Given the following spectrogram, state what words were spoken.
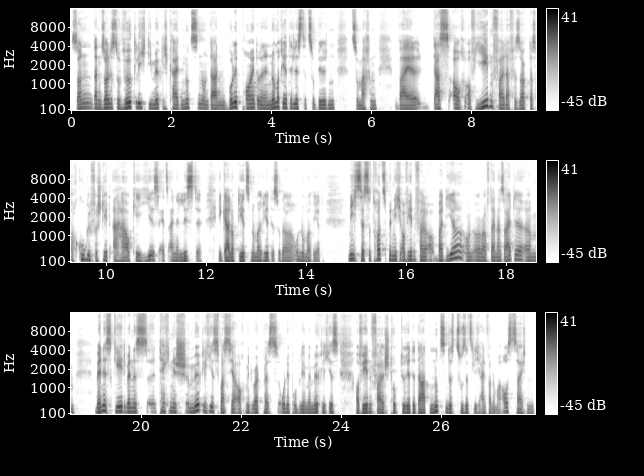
sondern dann solltest du wirklich die Möglichkeit nutzen und dann Bullet Point oder eine nummerierte Liste zu bilden, zu machen, weil das auch auf jeden Fall dafür sorgt, dass auch Google versteht, aha, okay, hier ist jetzt eine Liste, egal ob die jetzt nummeriert ist oder unnummeriert. Nichtsdestotrotz bin ich auf jeden Fall bei dir und oder auf deiner Seite. Ähm, wenn es geht, wenn es äh, technisch möglich ist, was ja auch mit WordPress ohne Probleme möglich ist, auf jeden Fall strukturierte Daten nutzen, das zusätzlich einfach nochmal auszeichnen,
